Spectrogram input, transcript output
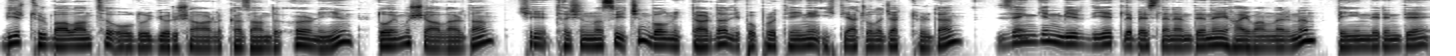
bir tür bağlantı olduğu görüşü ağırlık kazandı. Örneğin doymuş yağlardan ki taşınması için bol miktarda lipoproteine ihtiyaç olacak türden zengin bir diyetle beslenen deney hayvanlarının beyinlerinde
